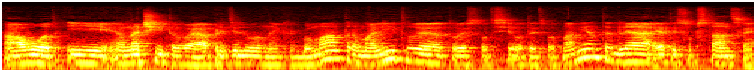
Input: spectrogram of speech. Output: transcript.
А, вот, и начитывая определенные как бы мантры, молитвы, то есть вот все вот эти вот моменты для этой субстанции,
